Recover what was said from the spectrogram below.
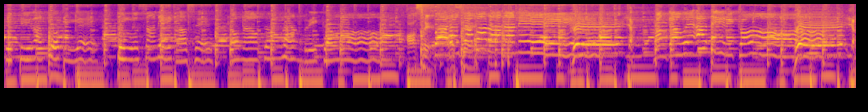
putih lan putihe tulusane kase kenal tenang riko ase para kamaranane hey, yeah. manggawe ati riko hey, ya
